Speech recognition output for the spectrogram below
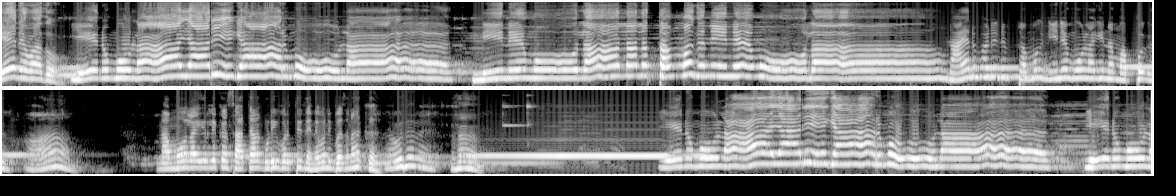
ಏನೇವ ಅದು? ಏನು ಮೂಲ? ಯಾರಿಗ್ಯಾರ ಮೂಲ? ನೀನೆ ಮೂಲ ನನ್ನ ತಮ್ಮಗ ನೀನೆ ಮೂಲ. ನಾ ಮಾಡಿ ನಿಮ್ಮ ತಮ್ಮಗ ನೀನೇ ಮೂಲಾಗಿ ನಮ್ಮ ಅಪ್ಪಗ? ಆ ನಾ ಮೂಲ ಆಗಿರ್ಲಿಕ್ಕ ಸಾತಾಳ ಗುಡಿಗೆ ಬರ್ತಿದ್ದೇನೆ ಅವನಿ ಬದನಾಕ ಹೌದಲ್ಲ? ಏನು ಮೂಲ? ಯಾರಿಗ್ಯಾರ ಮೂಲ? ಏನು ಮೂಲ?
